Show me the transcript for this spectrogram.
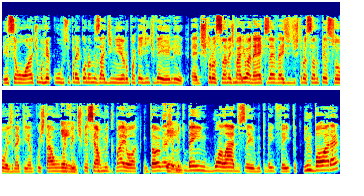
Isso é um ótimo recurso pra economizar dinheiro, porque a gente vê ele é, destroçando as marionetes ao invés de destroçando pessoas, né? Que ia custar um Sim. efeito especial muito maior. Então eu achei Sim. muito bem bolado isso aí, muito bem feito. Embora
